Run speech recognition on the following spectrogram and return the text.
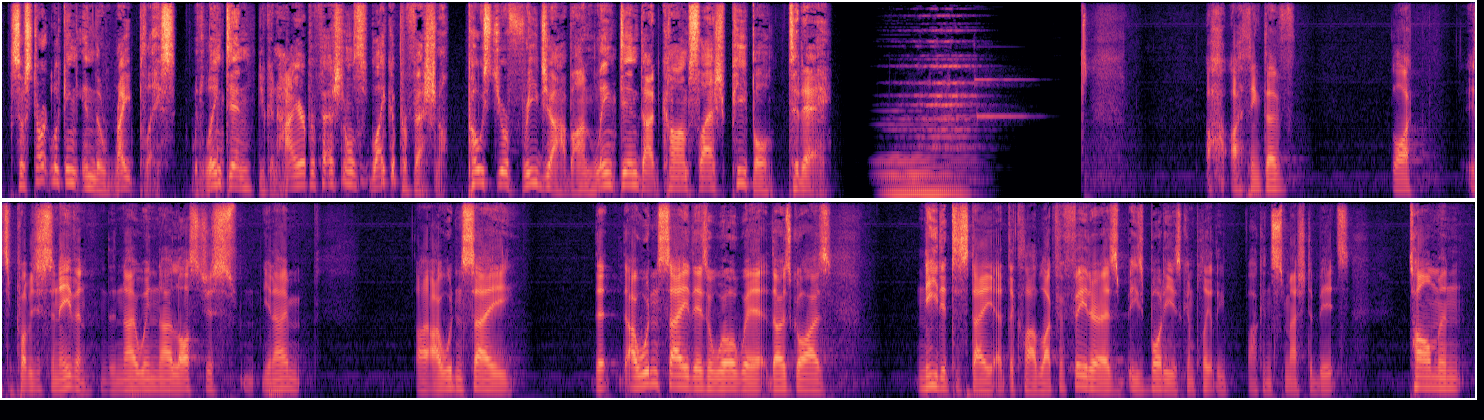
So start looking in the right place. With LinkedIn, you can hire professionals like a professional. Post your free job on linkedin.com slash people today. I think they've like it's probably just an even. No win, no loss. Just you know, I, I wouldn't say that. I wouldn't say there's a world where those guys needed to stay at the club. Like for Feeder, as his body is completely fucking smashed to bits. Tolman,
